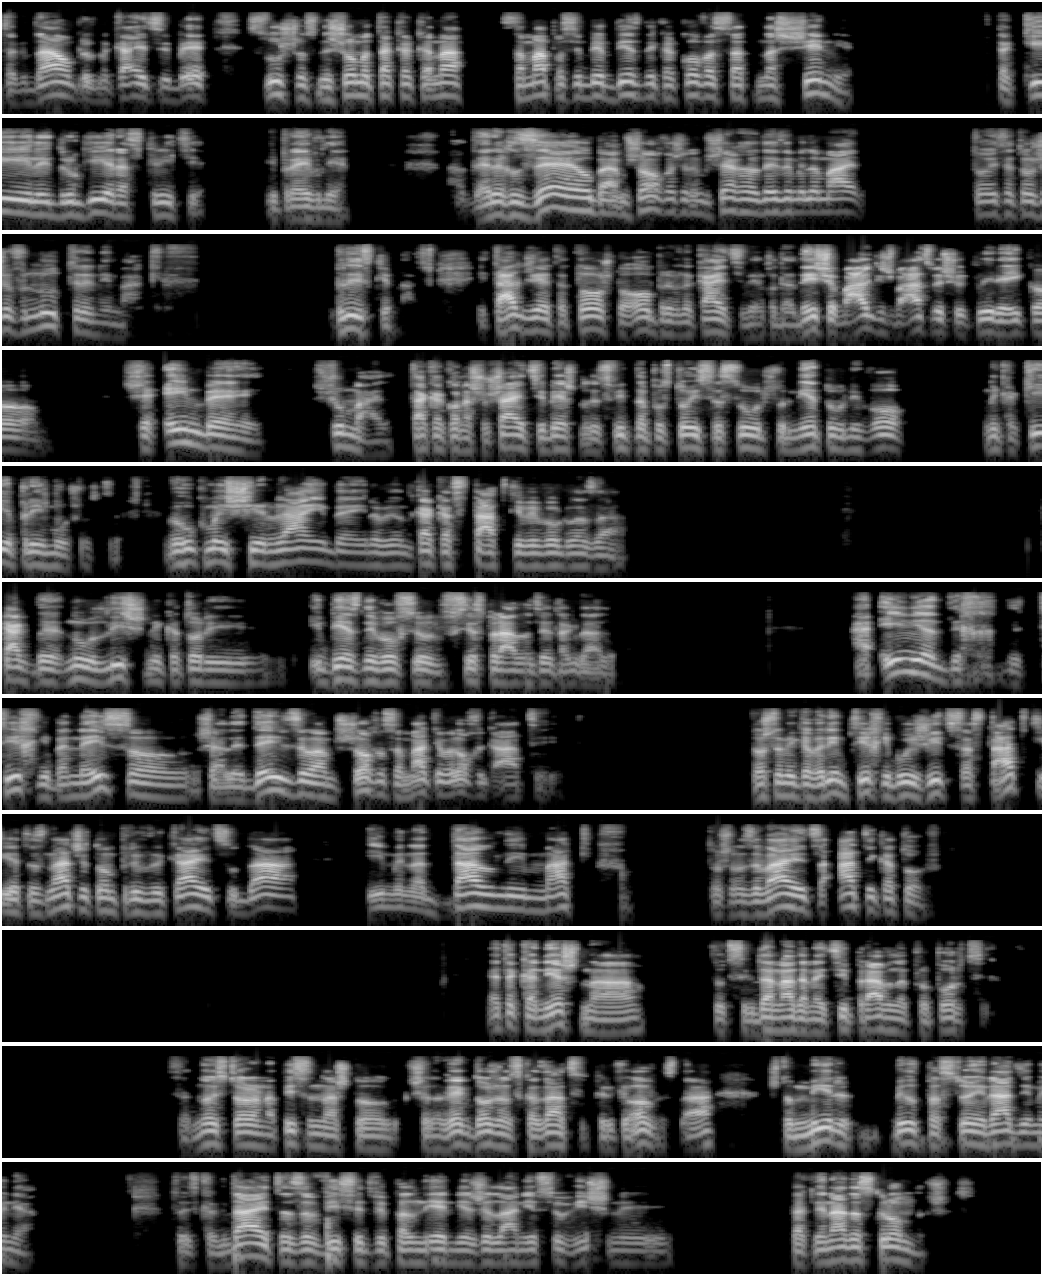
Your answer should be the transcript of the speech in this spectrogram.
Тогда он привлекает себе сущность Нишома так, как она сама по себе без никакого соотношения такие или другие раскрытия и проявления. А то есть это уже внутренний макив близким. И также это то, что он привлекает себе. Еще маргиш вас вешутли рейко, шеэйн бе шумайл, так как он ощущает себе, что действительно пустой сосуд, что нету у него никакие преимущества. Вухмай шираем бе, как остатки в его глазах. Как бы, ну, лишний, который и без него все, все справятся и так далее. העניין דתיכי בנסו, שעל ידי זה הוא המשוך הסמקה ולא חגעתי. То, что мы говорим «тихий будет жить с остатки», это значит, он привлекает сюда именно дальний макив, то, что называется атикатор. Это, конечно, тут всегда надо найти правильные пропорции. С одной стороны написано, что человек должен сказать да, что мир был построен ради меня. То есть, когда это зависит выполнение желаний Всевышнего, так не надо скромничать.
